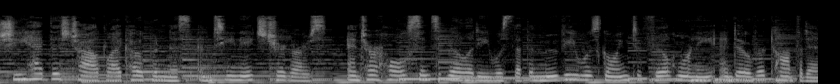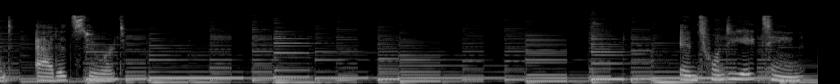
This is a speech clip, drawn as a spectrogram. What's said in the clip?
She had this childlike openness and teenage triggers, and her whole sensibility was that the movie was going to feel horny and overconfident, added Stewart. In 2018,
